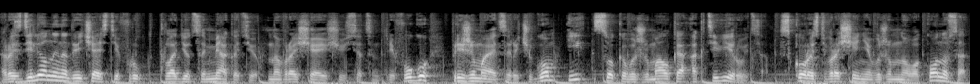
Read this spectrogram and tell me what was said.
Разделенный на две части фрукт кладется мякотью на вращающуюся центрифугу, прижимается рычагом и соковыжималка активируется. Скорость вращения выжимного конуса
